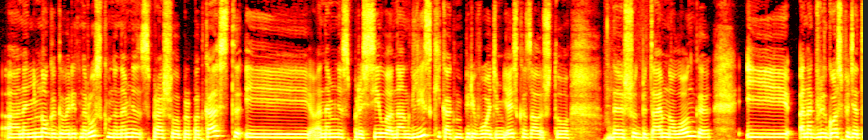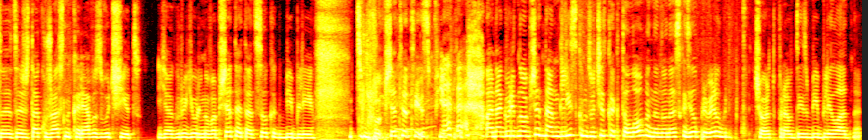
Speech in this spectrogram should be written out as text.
она немного говорит на русском, но она меня спрашивала про подкаст, и она меня спросила на английский, как мы переводим. Я ей сказала, что there should be time no longer. И она говорит, господи, это, это же так ужасно коряво звучит. Я говорю, Юль, ну вообще-то это отсылка к Библии. Типа, вообще-то это из Библии. Она говорит, ну вообще на английском звучит как-то ломано, но она сходила, проверила, говорит, черт, правда, из Библии, ладно.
